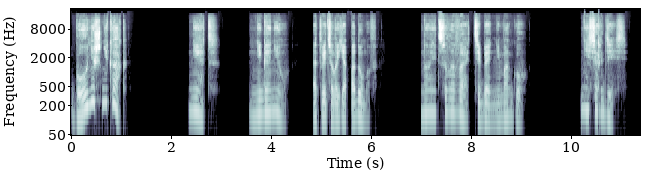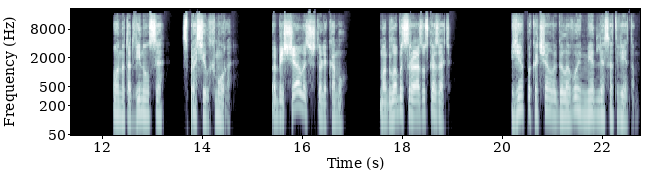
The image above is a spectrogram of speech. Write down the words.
«Гонишь никак?» «Нет, не гоню», — ответила я, подумав. «Но и целовать тебя не могу. Не сердись». Он отодвинулся, спросил хмуро. «Обещалась, что ли, кому? Могла бы сразу сказать». Я покачала головой медля с ответом.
